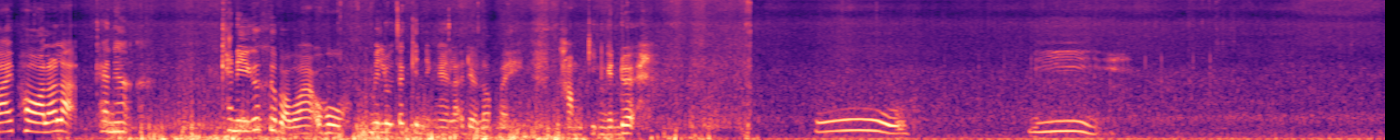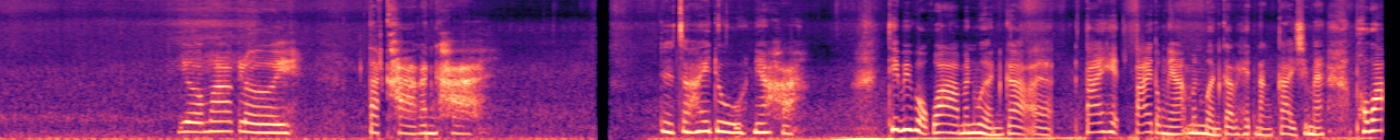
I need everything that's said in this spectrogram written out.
บายพอแล้วล่ะ แค่เนี้ยแค่นี้ก็คือแบบว่า โอ้โห ไม่รู้จะกินยังไงละเดี๋ยวเราไป กินกันด้วยโอ้นี่ เยอะมากเลย ตัดขากันค่ะ เดี๋ยวจะให้ดูเนี่ยค่ะ ที่พี่บอกว่ามันเหมือนกับใต้เห็ดใต้ตรงเนี้ยมันเหมือนกับเห็ดหนังไก่ใช่ไหม เพราะว่า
